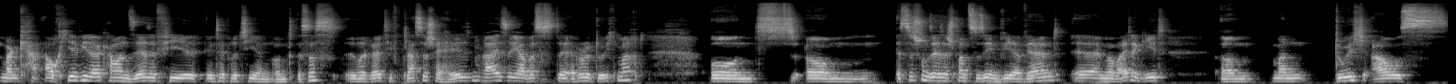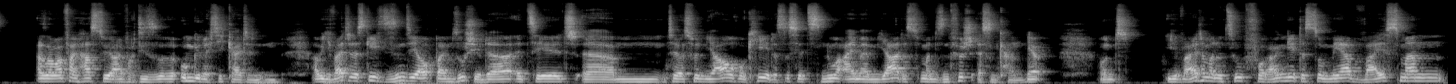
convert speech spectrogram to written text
man kann, auch hier wieder kann man sehr, sehr viel interpretieren. Und es ist eine relativ klassische Heldenreise, ja, was der Everett durchmacht. Und ähm, es ist schon sehr, sehr spannend zu sehen, wie er während er immer weitergeht, ähm, man durchaus, also am Anfang hast du ja einfach diese Ungerechtigkeit hinten. Aber je weiter das geht, sind sie ja auch beim Sushi und da erzählt ähm, Taylor Swinton ja auch, okay, das ist jetzt nur einmal im Jahr, dass man diesen Fisch essen kann. Ja. Und je weiter man im Zug vorangeht, desto mehr weiß man,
